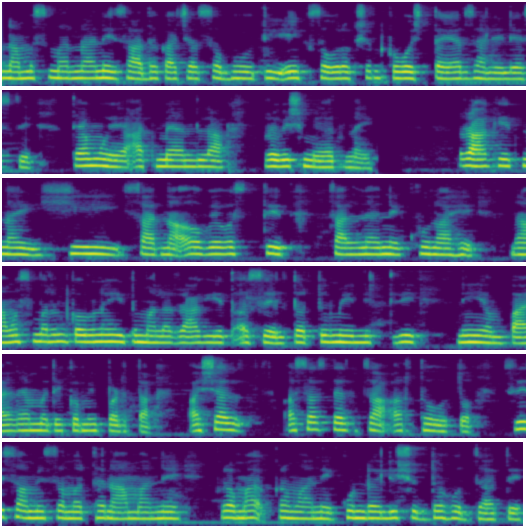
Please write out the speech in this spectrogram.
नामस्मरणाने साधकाच्या सभोवती एक संरक्षण कवच तयार झालेले असते. त्यामुळे आत्म्याला प्रवेश मिळत नाही. राग येत नाही. ही साधना अव्यवस्थित चालण्याने खूण आहे. नामस्मरण करूनही तुम्हाला राग येत असेल तर तुम्ही नीतिनियम पाळण्यामध्ये कमी पडता असाच त्याचा अर्थ होतो. श्री स्वामी समर्थ नामाने क्रमाक्रमाने कुंडली शुद्ध होत जाते.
